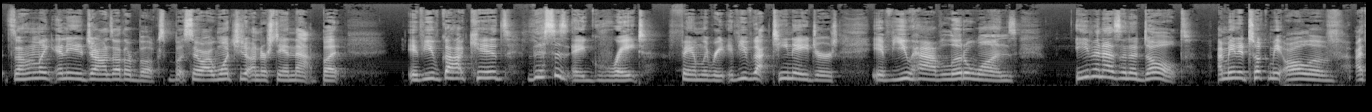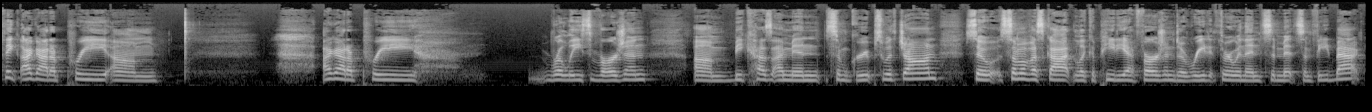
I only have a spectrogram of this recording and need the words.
It's nothing like any of Jon's other books. But so I want you to understand that. But if you've got kids, this is a great family read. If you've got teenagers, if you have little ones, even as an adult. I mean, it took me all of I think I got a pre um I got a pre release version um, because I'm in some groups with Jon. So some of us got like a PDF version to read it through and then submit some feedback.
